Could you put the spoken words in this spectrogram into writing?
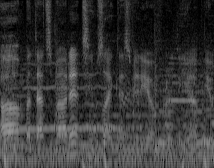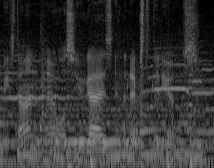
Um, but that's about it. Seems like this video for the uh, is done, and we'll see you guys in the next videos.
